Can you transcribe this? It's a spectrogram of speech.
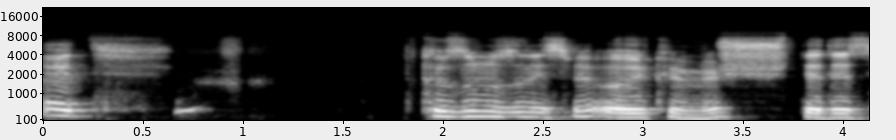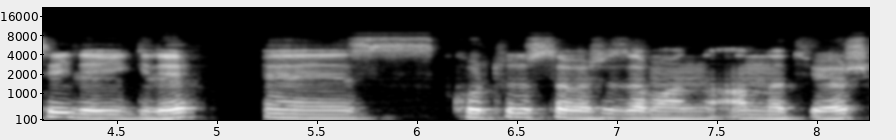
Evet. Kızımızın ismi Öykü'müş. Dedesiyle ilgili s- Kurtuluş Savaşı zamanını anlatıyor.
